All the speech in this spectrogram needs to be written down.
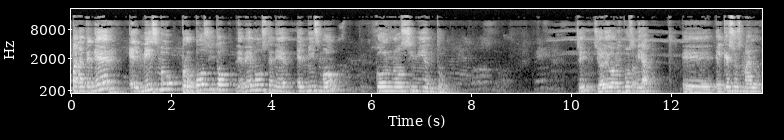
Para tener el mismo propósito debemos tener el mismo conocimiento. ¿Sí? Si yo le digo a mi esposa, mira, eh, el queso es malo,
